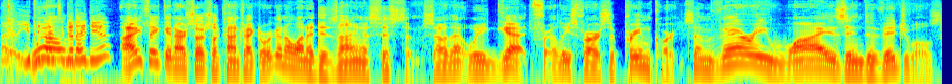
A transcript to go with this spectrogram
Uh, you think well, that's a good idea? I think in our social contract, we're going to want to design a system so that we get, for at least for our Supreme Court, some very wise individuals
